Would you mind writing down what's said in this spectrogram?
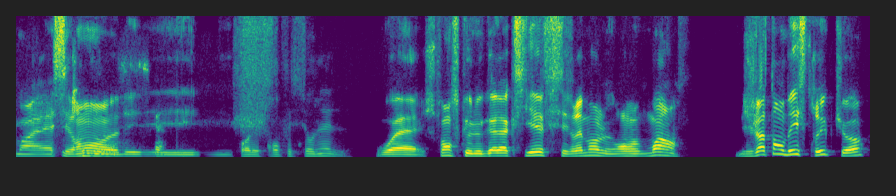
Ouais, c'est vraiment euh, des, Pour les professionnels. Ouais, je pense que le Galaxy F, c'est vraiment. Le... Moi, je l'attendais ce truc, tu vois.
